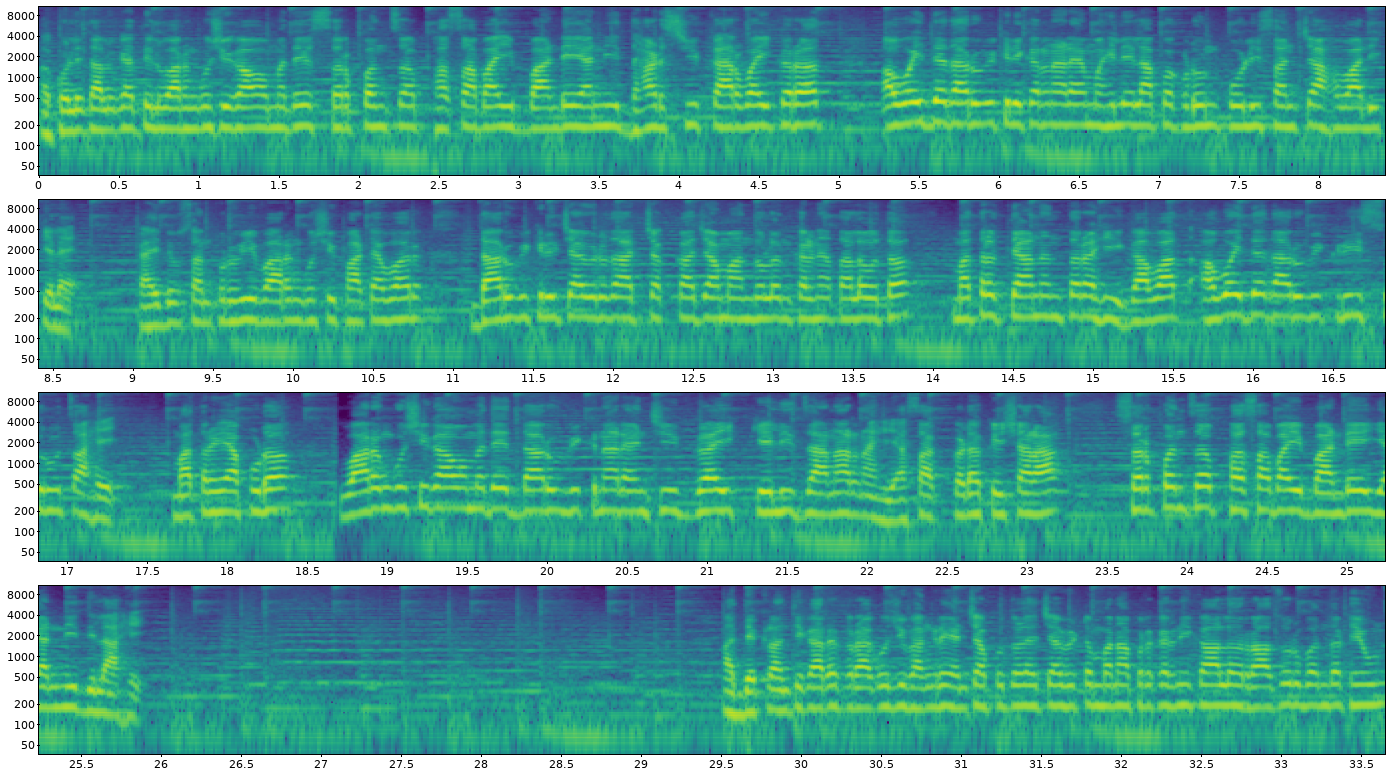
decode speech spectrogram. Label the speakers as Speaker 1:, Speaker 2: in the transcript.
Speaker 1: अकोले तालुक्यातील वारंगुशी गावामध्ये सरपंच फसाबाई बांडे यांनी धाडसी कारवाई करत अवैध दारू विक्री करणाऱ्या महिलेला पकडून पोलिसांच्या हवाली केलाय. काही दिवसांपूर्वी वारंगुशी फाट्यावर दारू विक्रीच्या विरोधात चक्काजाम आंदोलन करण्यात आलं होतं. मात्र त्यानंतरही गावात अवैध दारू विक्री सुरूच आहे. मात्र यापुढं वारंगुशी गावामध्ये दारू विकणाऱ्यांची गय केली जाणार नाही असा कडक इशारा सरपंच फसाबाई बांडे यांनी दिला आहे. आद्य क्रांतिकारक राघोजी भांगरे यांच्या पुतळ्याच्या विटंबना प्रकरणी काल राजूर बंद ठेवून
